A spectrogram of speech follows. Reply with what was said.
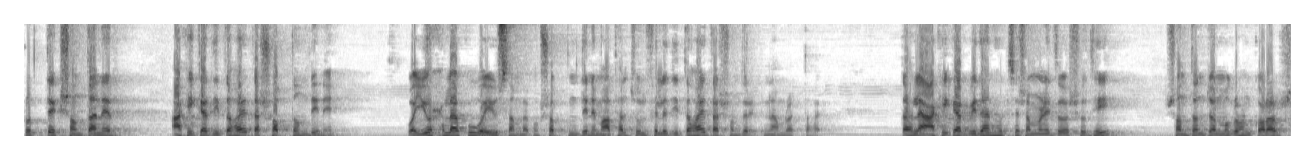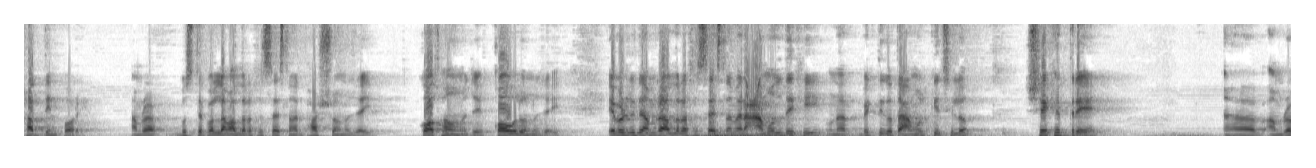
প্রত্যেক সন্তানের আকিকা দিতে হয় তার সপ্তম দিনে। ওয়াইহলাকু ওয়াইউসাম্মা এবং সপ্তম দিনে মাথার চুল ফেলে দিতে হয়, তার সুন্দর একটি নাম রাখতে হয়। তাহলে আকিকার বিধান হচ্ছে সম্মানিত সুধী, সন্তান জন্মগ্রহণ করার সাত দিন পরে। আমরা বুঝতে পারলাম আল্লাহ রসুল্লাহ ইসলামের ভাষ্য অনুযায়ী, কথা অনুযায়ী, কৌল অনুযায়ী। এবার যদি আমরা আল্লাহ রসুল্লাহ ইসলামের আমল দেখি ওনার ব্যক্তিগত আমল কী ছিল? সেক্ষেত্রে আমরা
